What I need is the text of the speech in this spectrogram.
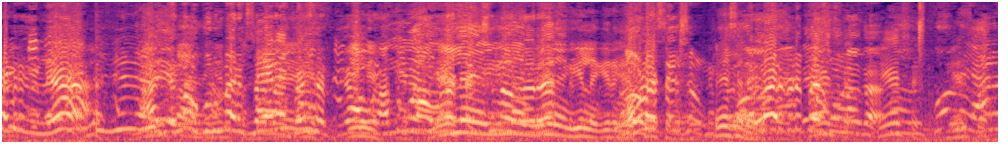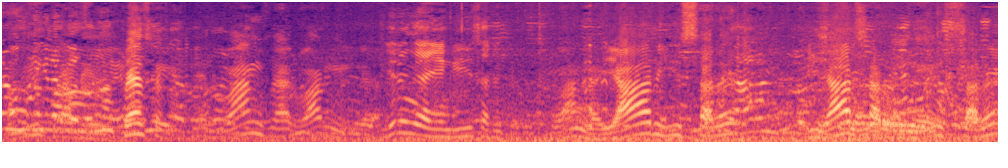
பில் இல்லையா அது என்ன இருக்கு சார் பேசுறதுக்கு அவ்வளவு. அவ்வளவு எல்லாரும் கூட பேசுங்க வாங்க சார் வாங்க. இருங்க எங்க ஈ சார் வாங்க யார் யார் சார் ஈஸ்வர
